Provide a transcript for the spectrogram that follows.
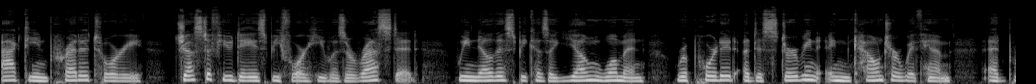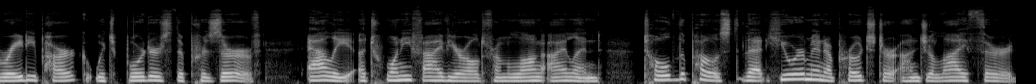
acting predatory just a few days before he was arrested. We know this because a young woman reported a disturbing encounter with him at Brady Park, which borders the preserve. Allie, a 25 year old from Long Island, told the Post that Heuermann approached her on July 3rd.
